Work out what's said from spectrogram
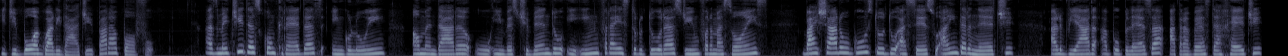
e de boa qualidade para o povo. As medidas concretas incluem aumentar o investimento em infraestruturas de informações, baixar o custo do acesso à internet, aliviar a pobreza através da rede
